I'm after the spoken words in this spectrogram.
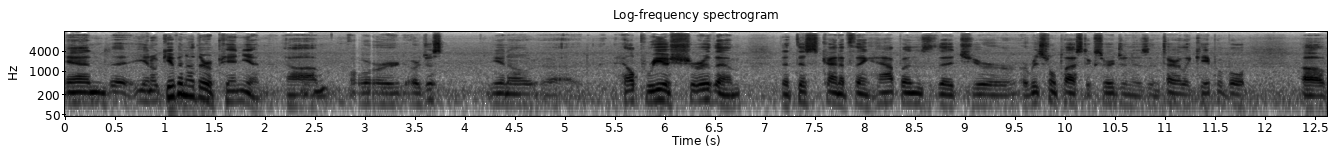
and uh, you know give another opinion, um, mm-hmm. or or just you know uh, help reassure them that this kind of thing happens, that your original plastic surgeon is entirely capable of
